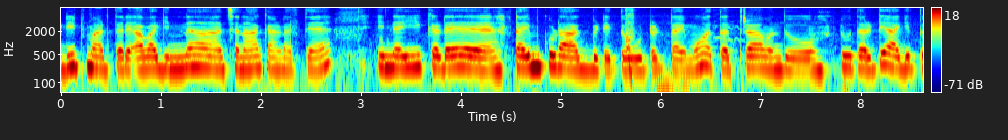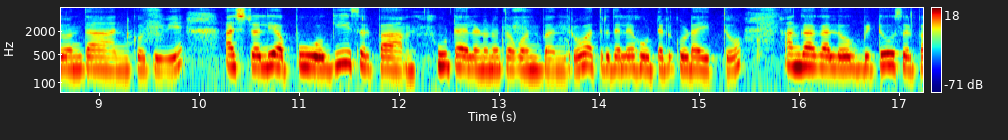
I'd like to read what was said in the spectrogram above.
ಎಡಿಟ್ ಮಾಡ್ತಾರೆ, ಅವಾಗ ಇನ್ನೂ ಚೆನ್ನಾಗಿ ಕಾಣುತ್ತೆ. ಇನ್ನು ಈ ಕಡೆ ಟೈಮ್ ಕೂಡ ಆಗಿಬಿಟ್ಟಿತ್ತು ಊಟದ ಟೈಮು ಹತ್ತತ್ರ ಒಂದು ಟೂ ತರ್ಟಿ ಆಗಿತ್ತು ಅಂತ ಅನ್ಕೋತೀವಿ. ಅಷ್ಟರಲ್ಲಿ ಅಪ್ಪು ಹೋಗಿ ಸ್ವಲ್ಪ ಊಟ ಎಲ್ಲನೂ ತೊಗೊಂಡು ಬಂದರು. ಹತ್ರದಲ್ಲೇ ಹೋಟೆಲ್ ಕೂಡ ಇತ್ತು. ಹಂಗಾಗಿ ಅಲ್ಲಿ ಹೋಗ್ಬಿಟ್ಟು ಸ್ವಲ್ಪ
